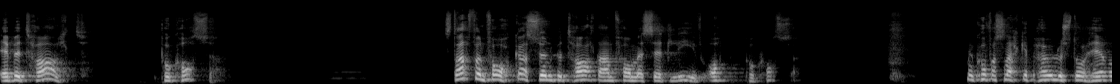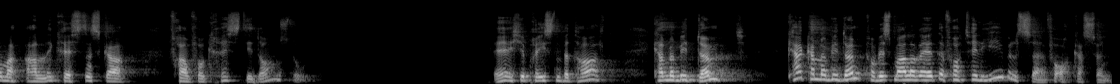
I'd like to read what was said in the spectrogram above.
er betalt på korset. Straffen for vår synd betalte han for med sitt liv opp på korset. Men hvorfor snakker Paulus da her om at alle kristne skal framfor Kristi domstol? Er ikke prisen betalt? Kan vi bli dømt? Hva kan vi bli dømt for hvis vi allerede får tilgivelse for vår synd?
